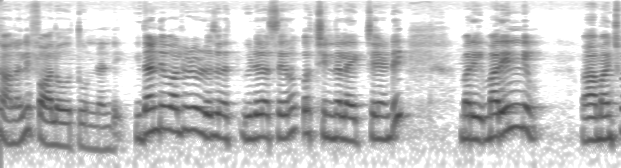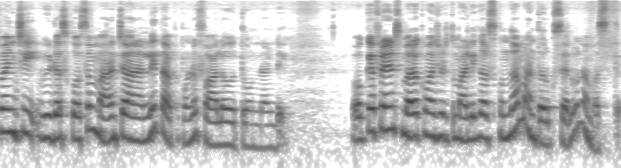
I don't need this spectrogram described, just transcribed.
ఛానల్ని ఫాలో అవుతూ ఉండండి. ఇదండి వాళ్ళు వీడియో వీడియో నచ్చితే ఒక చిన్న లైక్ చేయండి. మరి మరిన్ని మంచి మంచి వీడియోస్ కోసం మన ఛానల్ని తప్పకుండా ఫాలో అవుతూ ఉండండి. ఓకే ఫ్రెండ్స్ మరొక మంచి మళ్ళీ కలుసుకుందాం. అంతవరకు సెలవు. నమస్తే.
